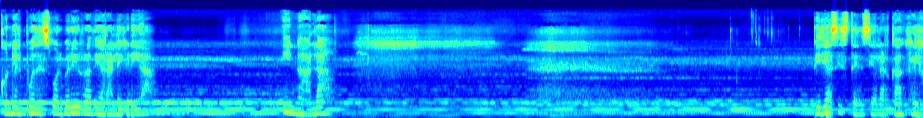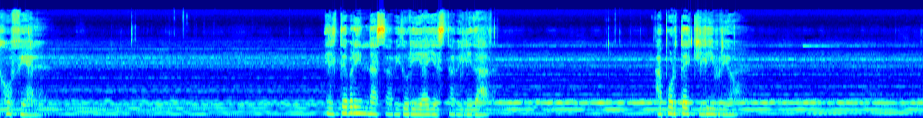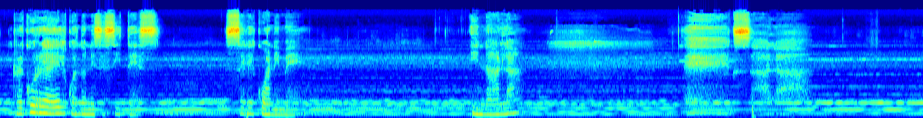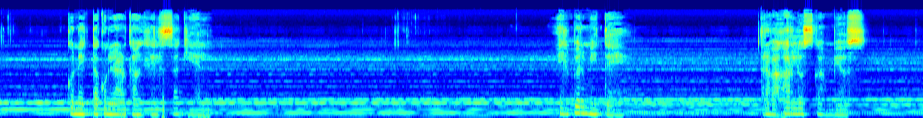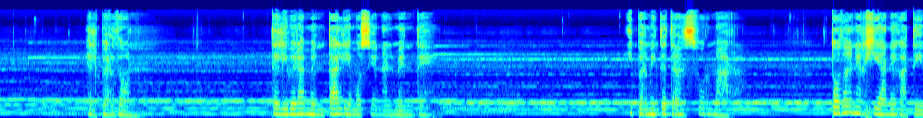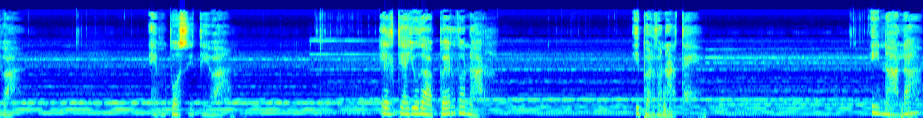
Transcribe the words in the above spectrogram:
Con él puedes volver a irradiar alegría. Inhala. Pide asistencia al arcángel Jofiel. Él te brinda sabiduría y estabilidad. Aporta equilibrio. Recurre a Él cuando necesites ser ecuánime. Inhala. Exhala. Conecta con el arcángel Saquiel. Él permite trabajar los cambios, el perdón, te libera mental y emocionalmente y permite transformar toda energía negativa en positiva. Él te ayuda a perdonar y perdonarte. Inhala.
